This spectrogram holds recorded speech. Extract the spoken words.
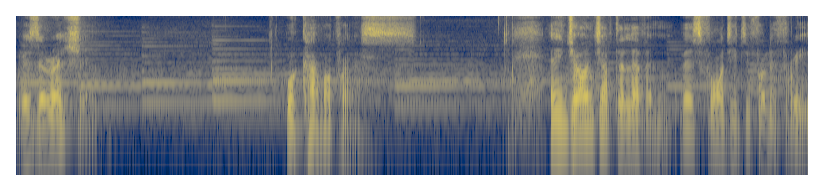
resurrection will come upon us. And in John chapter 11, verse 40 to 43,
